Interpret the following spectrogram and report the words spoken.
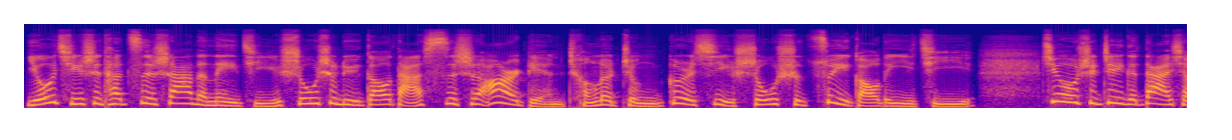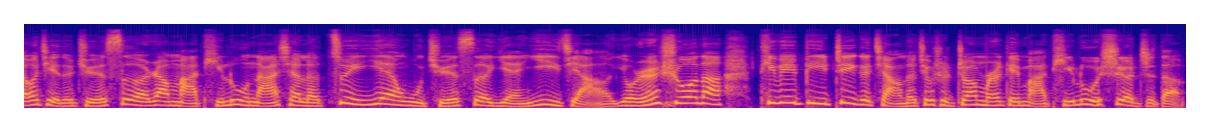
尤其是她自杀的那集，收视率高达四十二点，成了整个戏收视最高的一集。就是这个大小姐的角色，让马蹄露拿下了最厌恶角色演绎奖。有人说呢，TVB 这个奖的就是专门给马蹄露设置的。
